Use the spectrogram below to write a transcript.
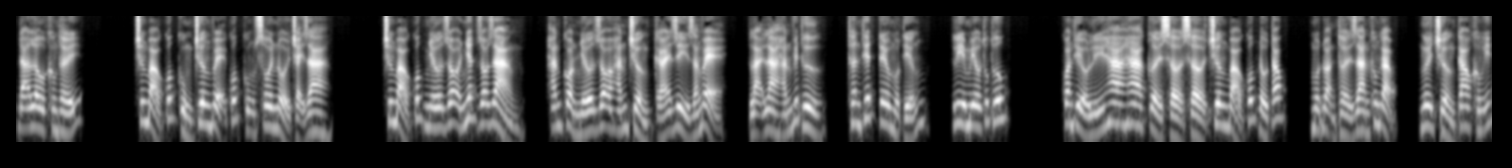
đã lâu không thấy. Trương Bảo Quốc cùng Trương Vệ Quốc cũng sôi nổi chạy ra. Trương Bảo Quốc nhớ rõ nhất rõ ràng, hắn còn nhớ rõ hắn trưởng cái gì dáng vẻ, lại là hắn viết thư, thân thiết kêu một tiếng, ly miêu thúc thúc. Quan thiểu lý ha ha cười sờ sờ Trương Bảo Quốc đầu tóc, một đoạn thời gian không gặp, ngươi trưởng cao không ít.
